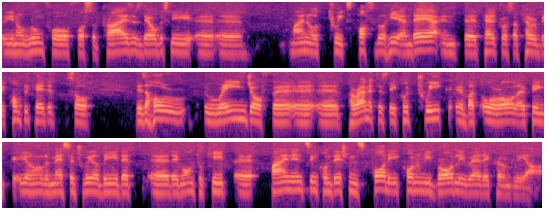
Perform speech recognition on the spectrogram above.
you know room for for surprises. There are obviously uh, uh, minor tweaks possible here and there, and the TLTROs are terribly complicated. So there's a whole range of uh, uh, uh parameters they could tweak, uh, but overall, I think you know the message will be that they want to keep financing conditions for the economy broadly where they currently are.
